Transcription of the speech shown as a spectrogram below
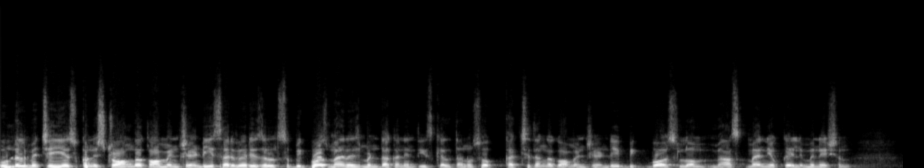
గుండెల మీద చేసుకొని స్ట్రాంగ్గా కామెంట్ చేయండి. ఈ survey results big boss management దాకా నేను తీసుకెళ్తాను. సో ఖచ్చితంగా కామెంట్ చేయండి. బిగ్ బాస్లో మాస్క్ మ్యాన్ యొక్క ఎలిమినేషన్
